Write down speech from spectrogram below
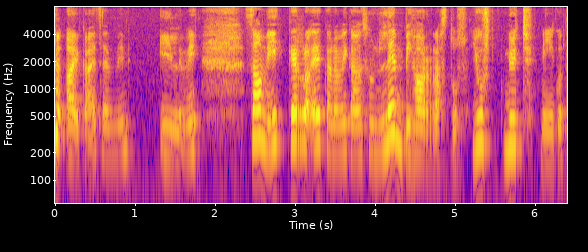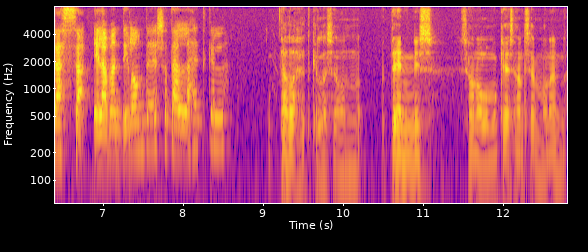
aikaisemmin ilmi. Sami, kerro ekana, mikä on sun lempiharrastus just nyt, niin kuin tässä elämäntilanteessa tällä hetkellä? Tällä hetkellä se on tennis. Se on ollut mun kesän semmoinen,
